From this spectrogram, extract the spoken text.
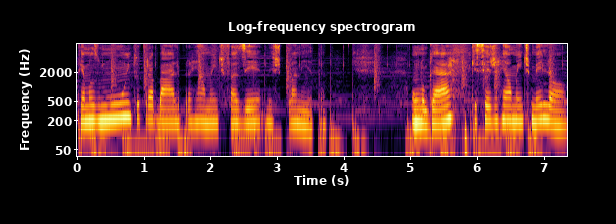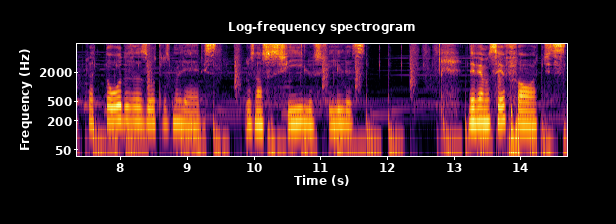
temos muito trabalho para realmente fazer neste planeta. Um lugar que seja realmente melhor para todas as outras mulheres, para os nossos filhos, filhas. Devemos ser fortes,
